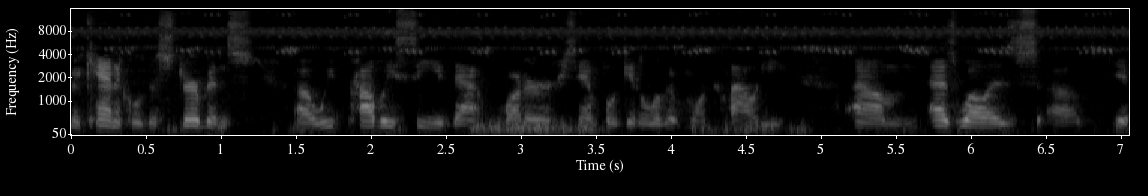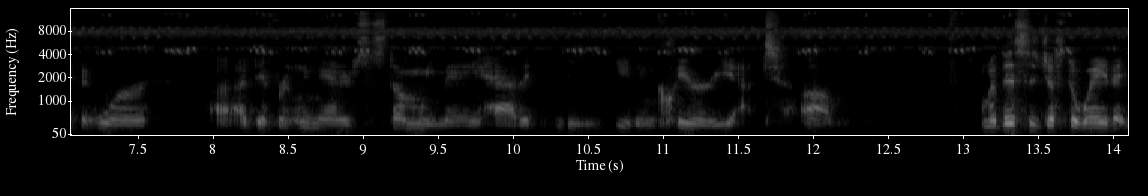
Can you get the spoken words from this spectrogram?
mechanical disturbance, uh, we'd probably see that water sample get a little bit more cloudy, um, as well as um, if it were a differently managed system, we may have it be even clearer yet. Um, but this is just a way that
